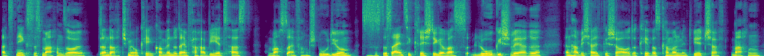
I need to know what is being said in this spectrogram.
als nächstes machen soll. Dann dachte ich mir, okay, komm, wenn du dein Fachabi jetzt hast, machst du einfach ein Studium. Das ist das einzig Richtige, was logisch wäre. Dann habe ich halt geschaut, okay, was kann man mit Wirtschaft machen?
